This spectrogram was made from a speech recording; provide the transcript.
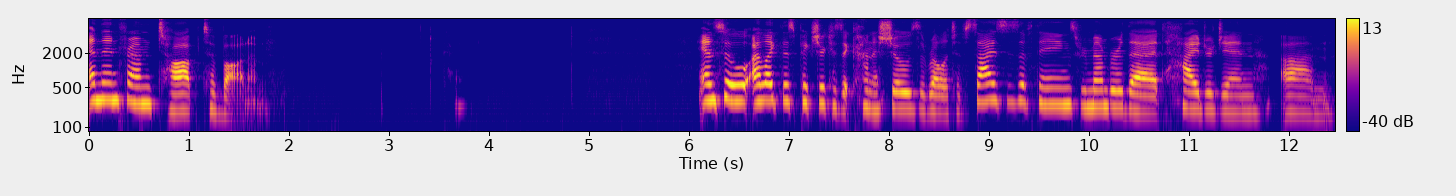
And then from top to bottom. Okay. And so I like this picture because it kind of shows the relative sizes of things. Remember that hydrogen um,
